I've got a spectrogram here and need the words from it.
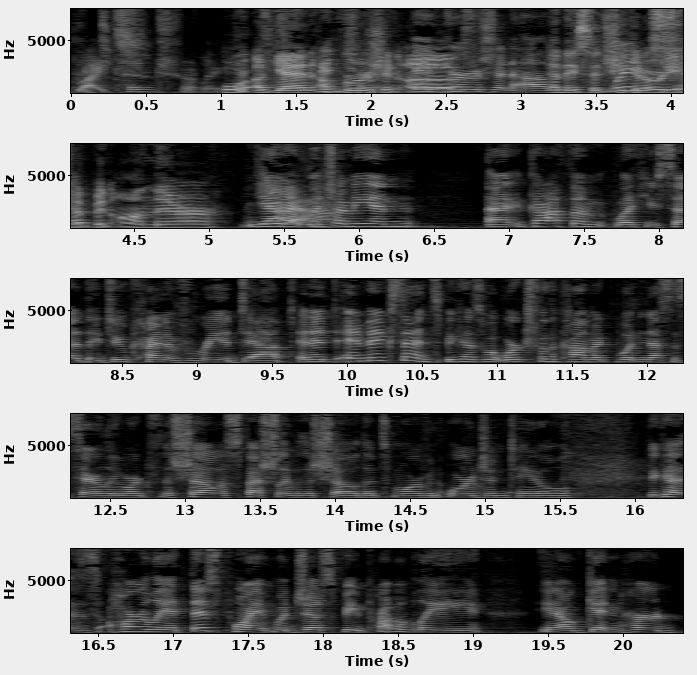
right. Potentially. Or again, a version of A version of- And they said she could which- already have been on there. Yeah, Yeah. which I mean, uh, Gotham, like you said, they do kind of readapt, and it, it makes sense because what works for the comic wouldn't necessarily work for the show, especially with a show that's more of an origin tale. Because Harley at this point would just be probably, you know, getting her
